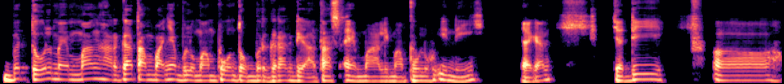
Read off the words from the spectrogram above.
Betul, memang harga tampaknya belum mampu untuk bergerak di atas EMA 50 ini, ya kan? Jadi Uh,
